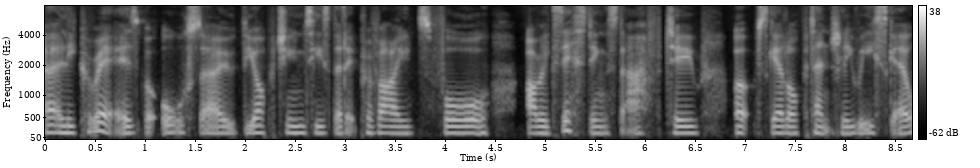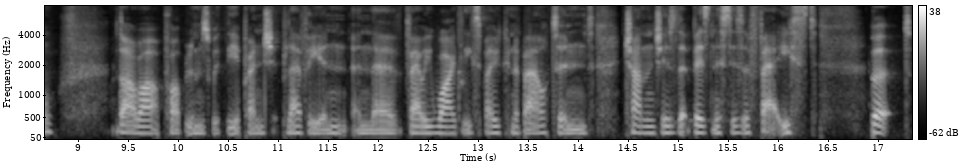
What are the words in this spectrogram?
early careers, but also the opportunities that it provides for our existing staff to upskill or potentially reskill. There are problems with the apprenticeship levy, and, and they're very widely spoken about, and challenges that businesses have faced. But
